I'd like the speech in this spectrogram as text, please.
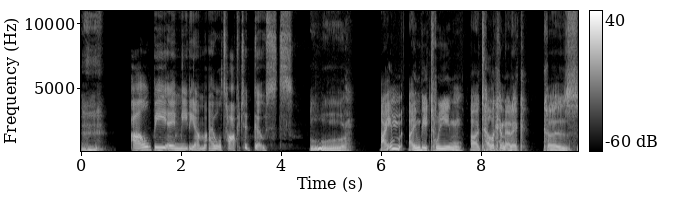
mm. I'll be a medium. I will talk to ghosts. Ooh. I'm I'm between uh, telekinetic because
